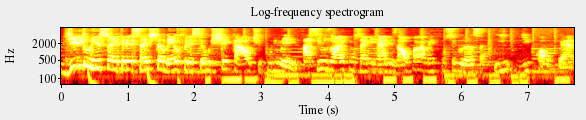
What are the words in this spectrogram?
Dito isso, é interessante também oferecer o checkout por e-mail. Assim o usuário consegue realizar o pagamento com segurança e de qualquer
